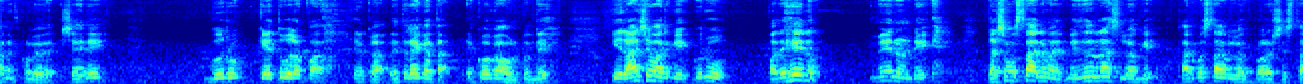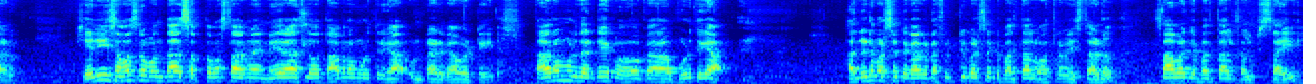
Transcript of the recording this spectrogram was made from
అనుకూలమే. శని గురు కేతువుల ప యొక్క వ్యతిరేకత ఎక్కువగా ఉంటుంది. ఈ రాశి వారికి గురువు పదిహేను మే నుండి దశమస్థానమైన మిథున రాశిలోకి కర్మస్థానంలోకి ప్రవేశిస్తాడు. శని సంవత్సరం అంతా సప్తమ స్థానమైన మే రాశిలో తామ్రమూర్తిగా ఉంటాడు కాబట్టి తామ్రమూర్తి అంటే ఒక- ఒక పూర్తిగా హండ్రెడ్ పర్సెంట్ కాకుండా ఫిఫ్టీ పర్సెంట్ ఫలితాలు మాత్రమే ఇస్తాడు. సామాన్య ఫలితాలు కల్పిస్తాయి.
